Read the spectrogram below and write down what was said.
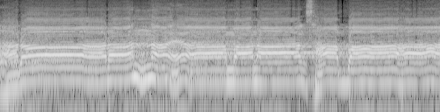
아라란나야? 만악 사바시타야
